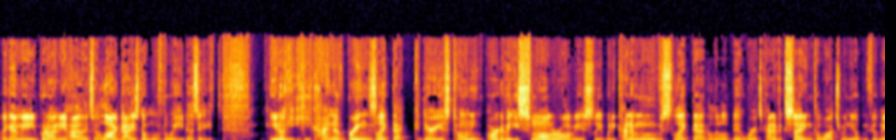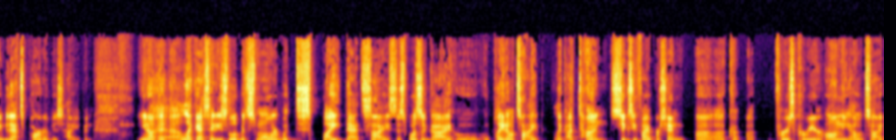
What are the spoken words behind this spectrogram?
Like I mean, you put on any highlights, a lot of guys don't move the way he does. It, it you know, he, he kind of brings like that Kadarius Toney part of it. He's smaller, obviously, but he kind of moves like that a little bit, where it's kind of exciting to watch him in the open field. Maybe that's part of his hype. And you know, uh, uh, like I said, he's a little bit smaller, but despite that size, this was a guy who who played outside like a ton, sixty five percent uh, for his career on the outside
